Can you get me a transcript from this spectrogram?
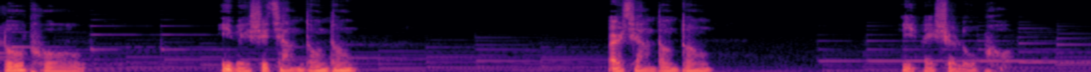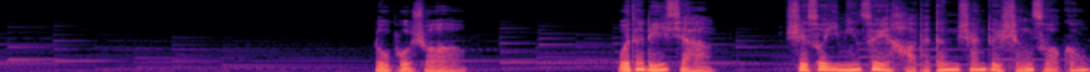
卢普以为是蒋东东，而蒋东东以为是卢普。卢普说：“我的理想是做一名最好的登山队绳索工，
